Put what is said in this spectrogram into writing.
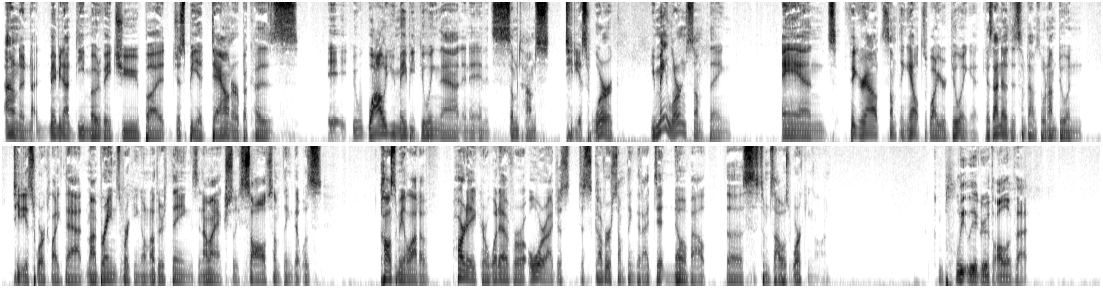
I don't know, not, maybe not demotivate you, but just be a downer because it, while you may be doing that and, it, and it's sometimes tedious work, you may learn something and figure out something else while you're doing it. Because I know that sometimes when I'm doing tedious work like that, my brain's working on other things, and I might actually solve something that was causing me a lot of heartache or whatever, or I just discover something that I didn't know about the systems I was working on. Completely agree with all of that.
